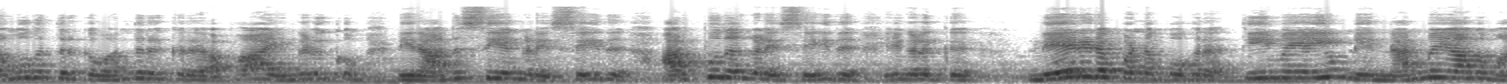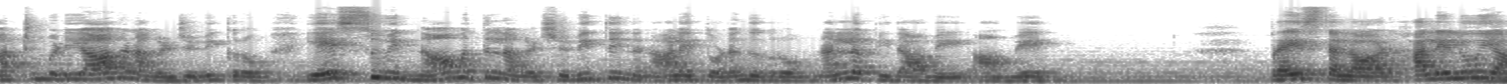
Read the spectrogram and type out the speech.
சமூகத்திற்கு வந்திருக்கிற அப்பா எங்களுக்கும் நீர் அதிசயங்களை செய்து அற்புதங்களை செய்து எங்களுக்கு நேரிட பண்ண போகிற தீமையையும் நீ நன்மையாக மாற்றும்படியாக நாங்கள் ஜெபிக்கிறோம். இயேசுவின் நாமத்தில் நாங்கள் ஜெபித்து இந்த நாளை தொடங்குகிறோம். நல்ல பிதாவே ஆமேன். Praise the lord hallelujah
